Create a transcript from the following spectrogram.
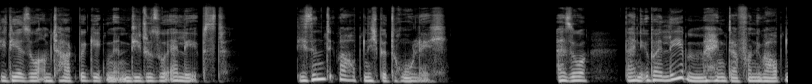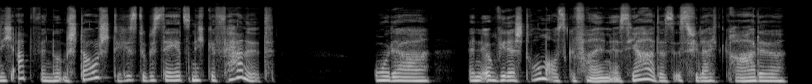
die dir so am Tag begegnen, die du so erlebst, die sind überhaupt nicht bedrohlich. Also dein Überleben hängt davon überhaupt nicht ab. Wenn du im Stau stehst, du bist ja jetzt nicht gefährdet. Oder wenn irgendwie der Strom ausgefallen ist, ja, das ist vielleicht gerade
